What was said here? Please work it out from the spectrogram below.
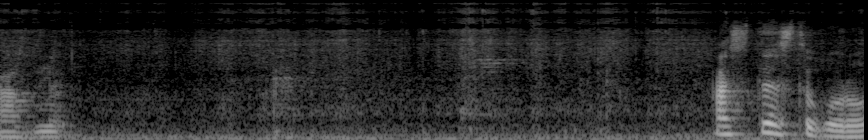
রাখলে আস্তে আস্তে করো।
